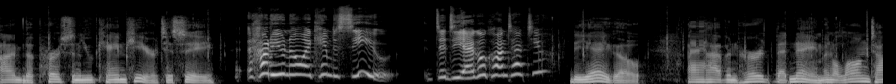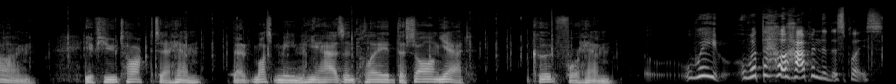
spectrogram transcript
I'm the person you came here to see. How do you know I came to see you? Did Diego contact you? Diego. I haven't heard that name in a long time. If you talked to him, that must mean he hasn't played the song yet. Good for him. Wait, what the hell happened to this place?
